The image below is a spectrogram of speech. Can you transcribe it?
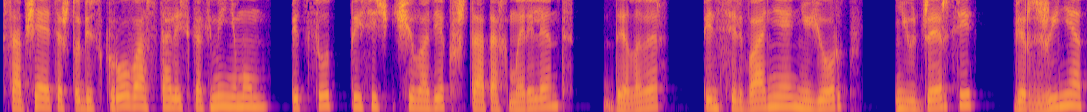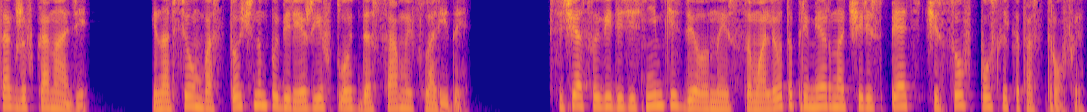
Сообщается, что без крова остались как минимум 500 тысяч человек в штатах Мэриленд, Делавер, Пенсильвания, Нью-Йорк, Нью-Джерси, Вирджиния, а также в Канаде и на всем восточном побережье вплоть до самой Флориды. Сейчас вы видите снимки, сделанные с самолета примерно через пять часов после катастрофы.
